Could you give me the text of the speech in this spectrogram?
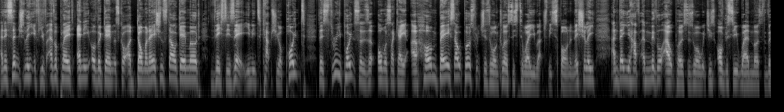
And essentially, if you've ever played any other game that's got a domination style game mode, this is it. You need to capture your point. There's three points, so there's a, almost like a, a home base outpost, which is the one closest to where you actually spawn initially. And then you have a middle outpost as well, which is obviously where most of the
